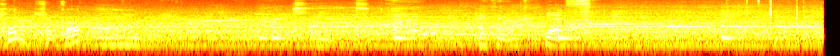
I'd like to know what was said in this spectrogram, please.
Kid, trick and. I think. Yes.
